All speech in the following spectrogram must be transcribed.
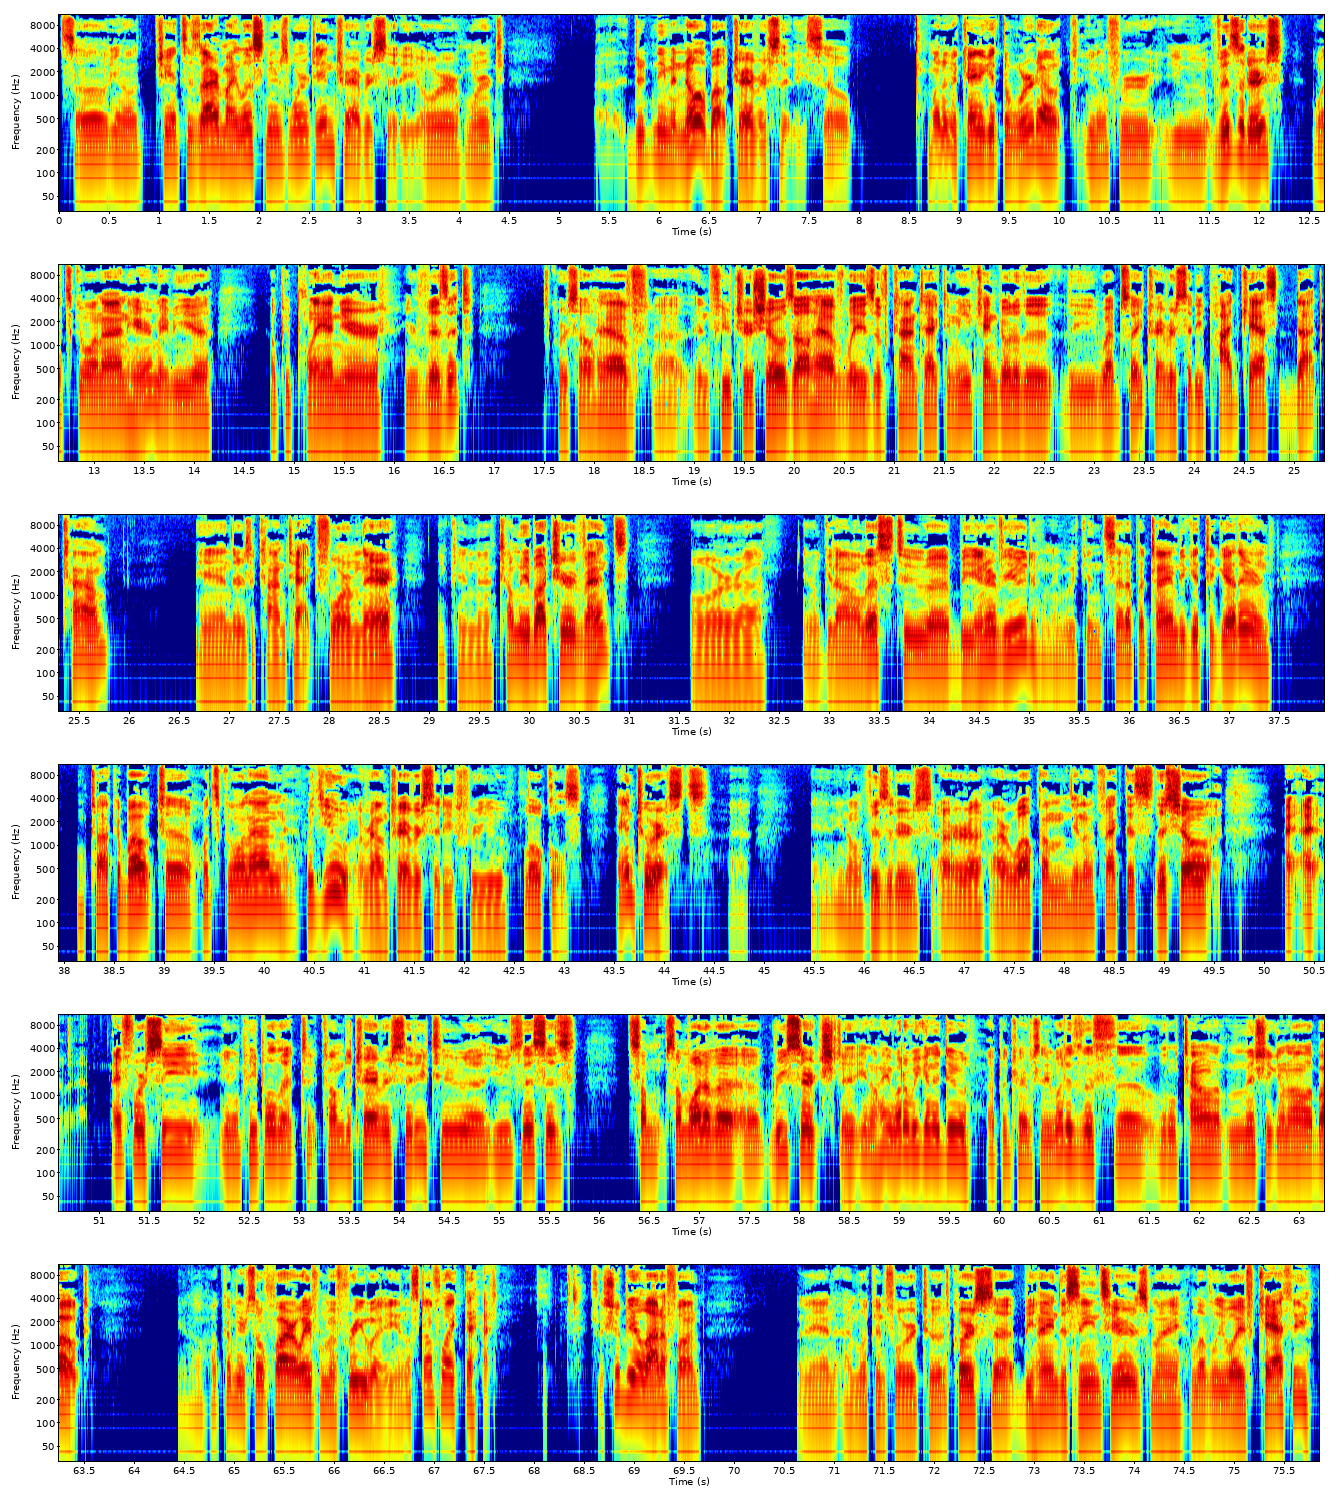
So, you know, chances are my listeners weren't in Traverse City or weren't, uh, didn't even know about Traverse City. So, wanted to kind of get the word out, you know, for you visitors what's going on here. Maybe uh, help you plan your your visit. Of course, I'll have uh, in future shows. I'll have ways of contacting me. You can go to the the website traversecitypodcast.com, and there's a contact form there. You can uh, tell me about your event, or uh, you know, get on a list to uh, be interviewed. Maybe we can set up a time to get together and We'll talk about uh, what's going on with you around Traverse City for you locals and tourists. Uh, and you know, visitors are uh, are welcome. You know, in fact, this this show, I, I, I foresee you know people that come to Traverse City to uh, use this as some somewhat of a, a research. you know, hey, what are we going to do up in Traverse City? What is this uh, little town up in Michigan all about? You know, how come you're so far away from a freeway? You know, stuff like that. So it should be a lot of fun. And I'm looking forward to it. Of course, uh, behind the scenes here is my lovely wife, Kathy.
